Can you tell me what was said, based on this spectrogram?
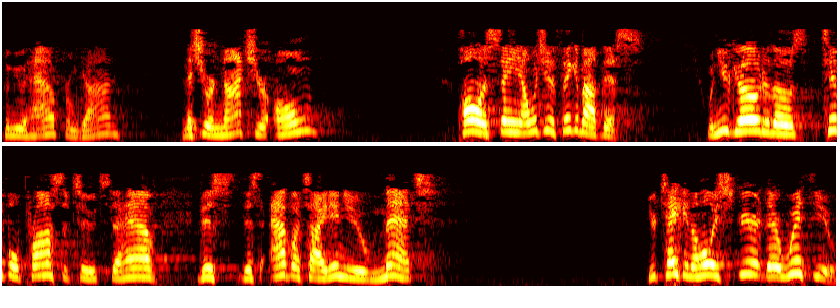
whom you have from God, and that you are not your own? Paul is saying, I want you to think about this. When you go to those temple prostitutes to have this, this appetite in you met, you're taking the Holy Spirit there with you.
